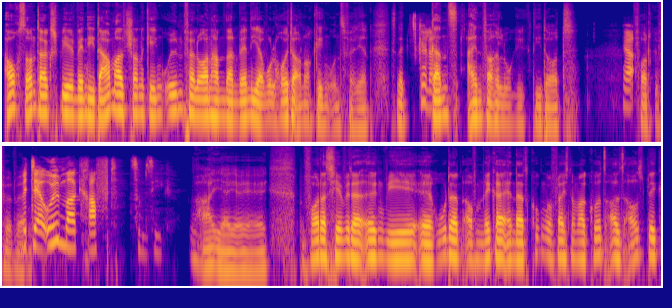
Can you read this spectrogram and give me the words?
Auch Sonntagsspiel, wenn die damals schon gegen Ulm verloren haben, dann werden die ja wohl heute auch noch gegen uns verlieren. Das ist eine Genau. ganz einfache Logik, die dort Ja. fortgeführt wird. Mit der Ulmer Kraft zum Sieg. Ah. Bevor das hier wieder irgendwie äh, rudernd auf dem Neckar ändert, gucken wir vielleicht nochmal kurz als Ausblick,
